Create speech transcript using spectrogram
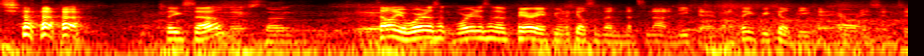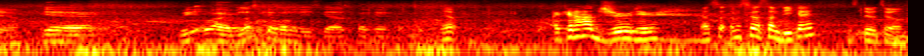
Think so? The next stun. Yeah. I'm telling you, where doesn't where doesn't have parry if you want to kill something that's not a DK. But I think we killed DK here Oh. pretty soon too. Yeah. We, alright, let's kill one of these guys. Fucking. Yep. I can have druid here. That's, I'm just gonna stun DK. Let's do it to him.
